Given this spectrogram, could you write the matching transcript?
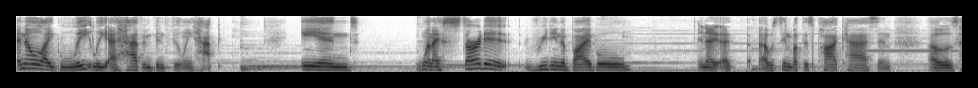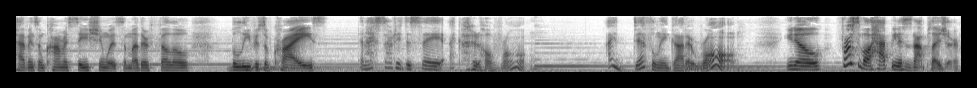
I know like lately I haven't been feeling happy. And when I started reading the Bible and I, I, I was thinking about this podcast and I was having some conversation with some other fellow believers of Christ and I started to say I got it all wrong. I definitely got it wrong. You know, first of all, happiness is not pleasure.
